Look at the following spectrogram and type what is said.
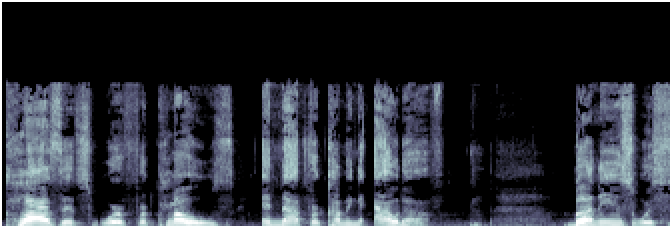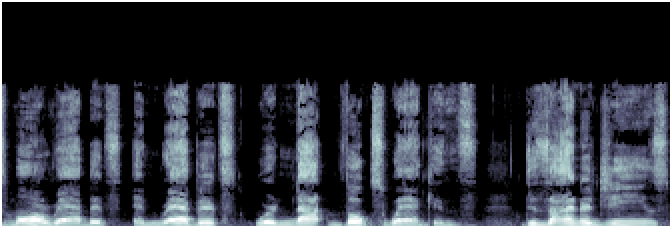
closets were for clothes and not for coming out of. Bunnies were small rabbits, and rabbits were not Volkswagens. Designer jeans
